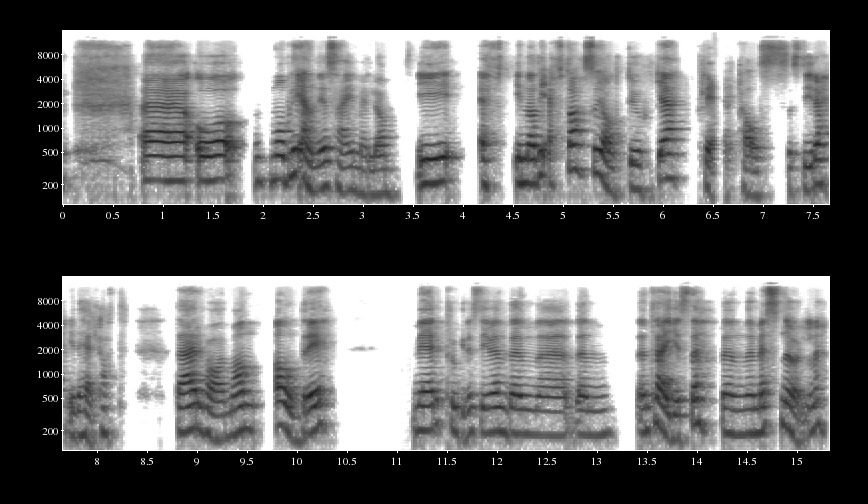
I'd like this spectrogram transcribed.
eh, Og må bli enige seg imellom. I innad i EFTA så gjaldt det jo ikke flertallsstyre i det hele tatt. Der var man aldri mer progressiv enn den, den, den treigeste, den mest nølende.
